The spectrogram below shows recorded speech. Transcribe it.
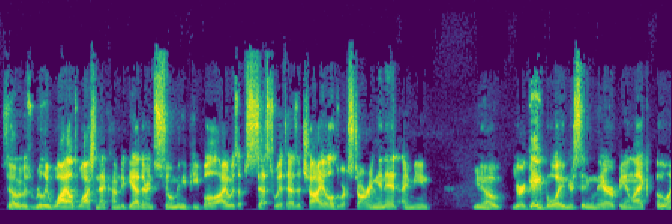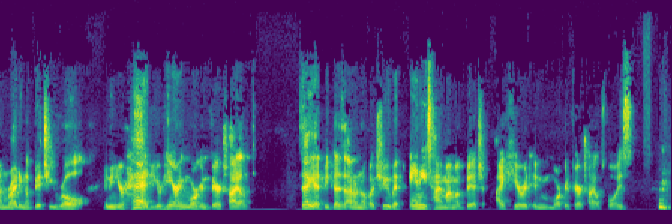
So it was really wild watching that come together. And so many people I was obsessed with as a child were starring in it. I mean, you know, you're a gay boy and you're sitting there being like, oh, I'm writing a bitchy role. And in your head, you're hearing Morgan Fairchild say it because I don't know about you, but anytime I'm a bitch, I hear it in Morgan Fairchild's voice. and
